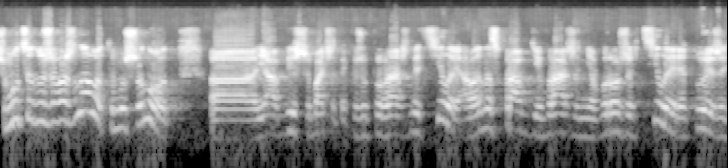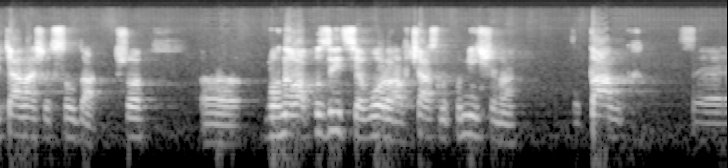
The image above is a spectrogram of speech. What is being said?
Чому це дуже важливо? Тому що ну от, е, я більше бачите, кажу про враження цілей, але насправді враження ворожих цілей рятує життя наших солдат. Якщо е, вогнева позиція ворога вчасно помічена, це танк, це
